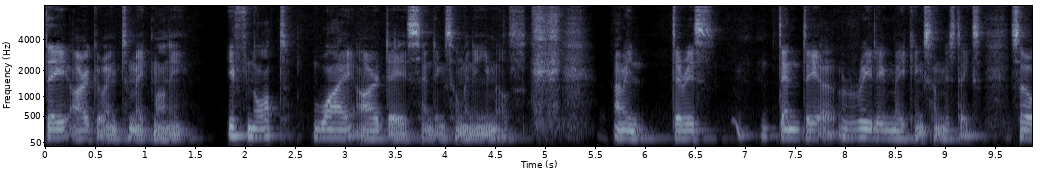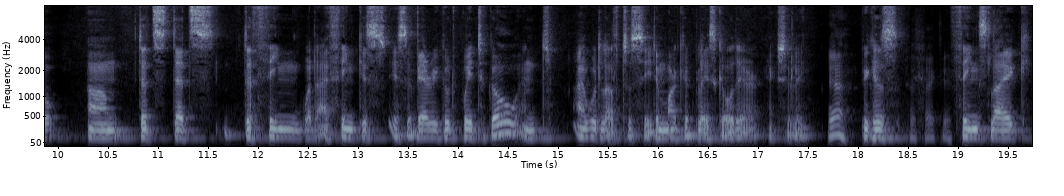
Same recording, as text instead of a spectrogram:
they are going to make money. If not, why are they sending so many emails? I mean, there is then they are really making some mistakes. So um, that's that's the thing. What I think is is a very good way to go, and I would love to see the marketplace go there actually, Yeah. because things like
